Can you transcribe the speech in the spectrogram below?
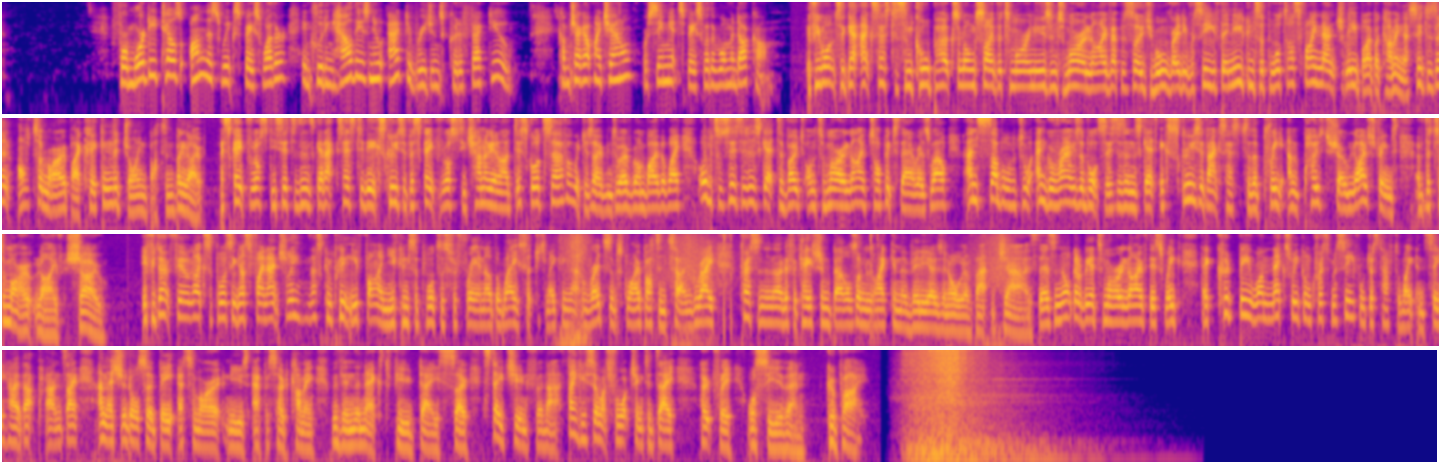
For more details on this week's space weather, including how these new active regions could affect you, come check out my channel or see me at spaceweatherwoman.com. If you want to get access to some cool perks alongside the Tomorrow News and Tomorrow Live episodes you've already received, then you can support us financially by becoming a citizen of Tomorrow by clicking the join button below. Escape Velocity citizens get access to the exclusive Escape Velocity channel in our Discord server, which is open to everyone by the way. Orbital citizens get to vote on Tomorrow Live topics there as well. And Suborbital and Ground Support citizens get exclusive access to the pre and post show live streams of the Tomorrow Live show. If you don't feel like supporting us financially, that's completely fine. You can support us for free another way, such as making that red subscribe button turn grey, pressing the notification bells and liking the videos and all of that jazz. There's not going to be a Tomorrow Live this week. There could be one next week on Christmas Eve. We'll just have to wait and see how that pans out. And there should also be a Tomorrow News episode coming within the next few days. So stay tuned for that. Thank you so much for watching today. Hopefully we'll see you then. Goodbye.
